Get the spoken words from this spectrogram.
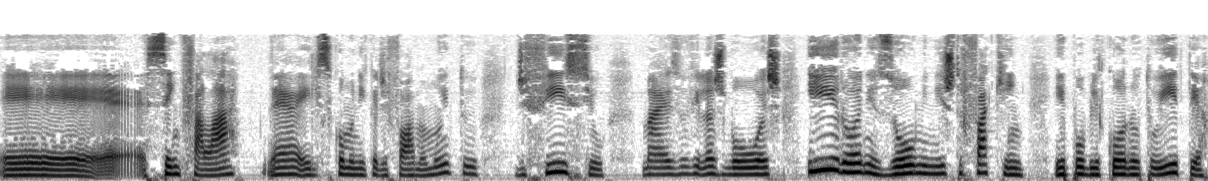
é, sem falar, né? Ele se comunica de forma muito difícil, mas o Vilas Boas ironizou o ministro Faquim e publicou no Twitter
